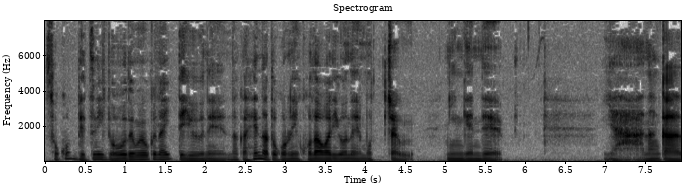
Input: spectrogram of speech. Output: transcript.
そこ別にどうでもよくないっていうねなんか変なところにこだわりをね持っちゃう人間でいやーなんか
